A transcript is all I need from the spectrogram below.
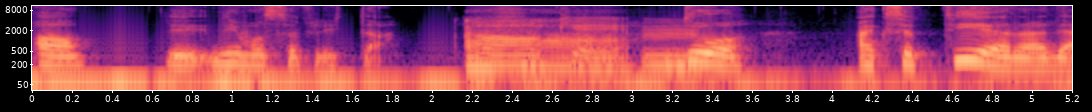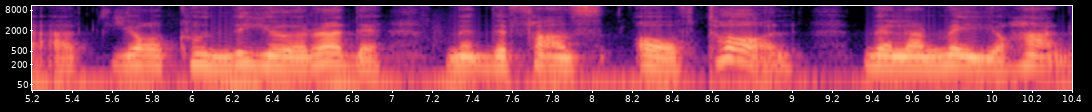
ja, det- ni måste flytta. Ja, okej. Mm. Då accepterade att jag kunde göra det, men det fanns avtal mellan mig och han.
